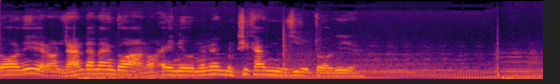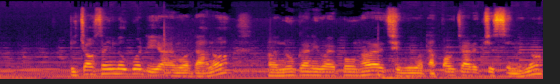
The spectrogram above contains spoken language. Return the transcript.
တော်သေးတယ်နော်လမ်းတန်းတိုင်းသွားတာနော်အိမ်တွေကိုနည်းနည်းမထိခိုက်မှုရှိလို့တော်သေးတယ်ဒီကြောက်စိမ့်လောက်ွက်တွေရရင်ပေါ့ဒါနော်နိုကန်ဒီဘိုင်ပုံထားတဲ့အချိန်မျိုးမှာဒါပေါက်ကြတဲ့ဖြစ်စဉ်တွေနော်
